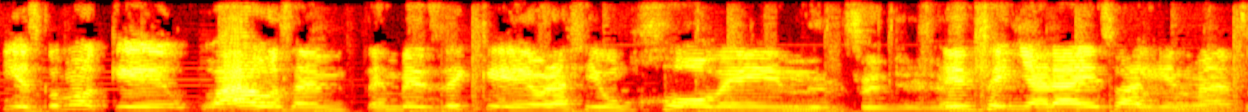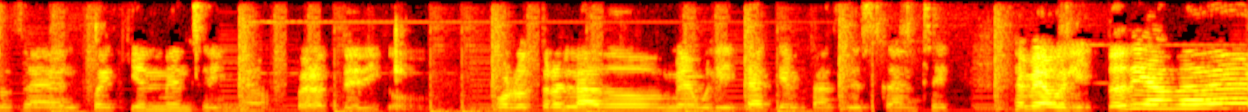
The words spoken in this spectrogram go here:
Y es como que, wow, o sea, en, en vez de que ahora sí un joven ya. enseñara eso a alguien Ajá. más, o sea, él fue quien me enseñó. Pero te digo, por otro lado, mi abuelita, que en paz descanse, o sea, mi abuelito odiaba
